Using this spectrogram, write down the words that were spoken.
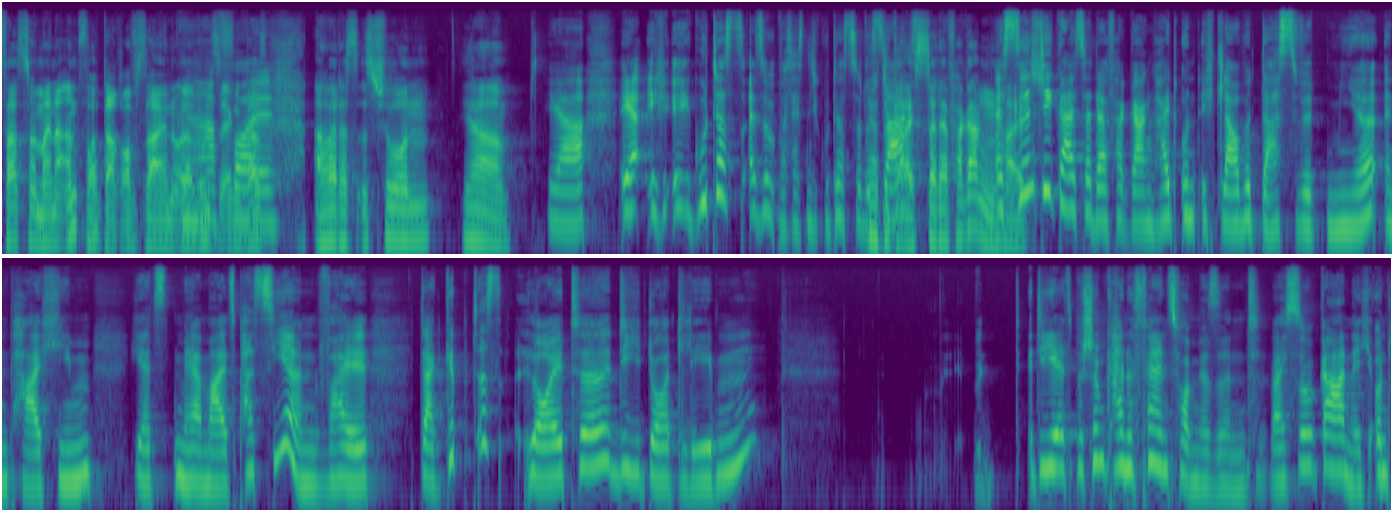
was soll meine Antwort darauf sein oder ja, sonst irgendwas? Voll. Aber das ist schon, ja. Ja, ja, ich, gut, dass, also, was heißt nicht gut, dass du das ja, die sagst? Geister der Vergangenheit. Es sind die Geister der Vergangenheit und ich glaube, das wird mir in Parchim jetzt mehrmals passieren, weil da gibt es Leute, die dort leben, die jetzt bestimmt keine Fans von mir sind. Weißt du, gar nicht. Und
